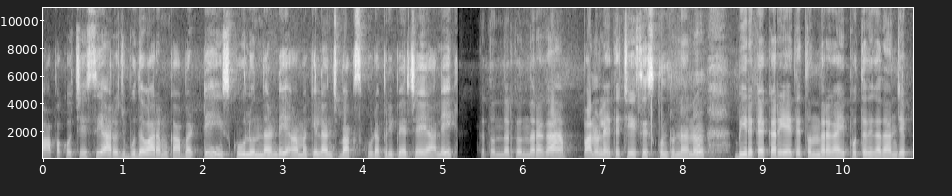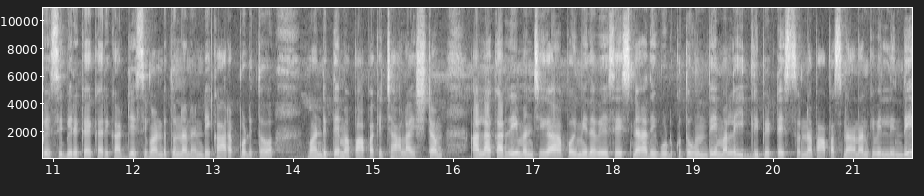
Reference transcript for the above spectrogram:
పాపకు వచ్చేసి ఆ రోజు బుధవారం కాబట్టి స్కూల్ ఉందండి ఆమెకి లంచ్ బాక్స్ కూడా ప్రిపేర్ చేయాలి. తొందర తొందరగా పనులు అయితే చేసేసుకుంటున్నాను. బీరకాయ కర్రీ అయితే తొందరగా అయిపోతుంది కదా అని చెప్పేసి బీరకాయ కర్రీ కట్ చేసి వండుతున్నానండి కారపొడితో. వండితే మా పాపకి చాలా ఇష్టం. అలా కర్రీ మంచిగా పొయ్యి మీద వేసేసిన అది ఉడుకుతూ ఉంది. మళ్ళీ ఇడ్లీ పెట్టేస్తున్న పాప స్నానానికి వెళ్ళింది.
